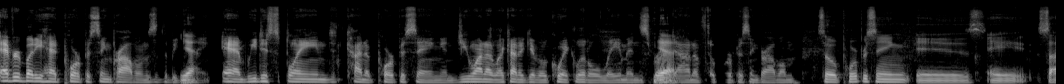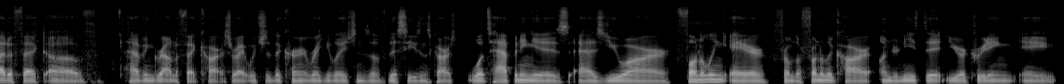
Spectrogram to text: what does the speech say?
everybody had porpoising problems at the Yeah. beginning and we explained kind of porpoising and do you want to like kind of give a quick little layman's Yeah. rundown of the porpoising problem So porpoising is a side effect of having ground effect cars, right? Which are the current regulations of this season's cars. What's happening is as you are funneling air from the front of the car underneath it, you are creating a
